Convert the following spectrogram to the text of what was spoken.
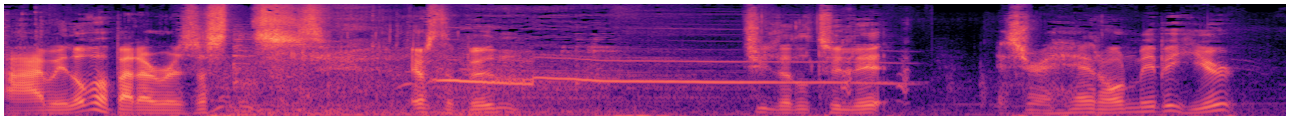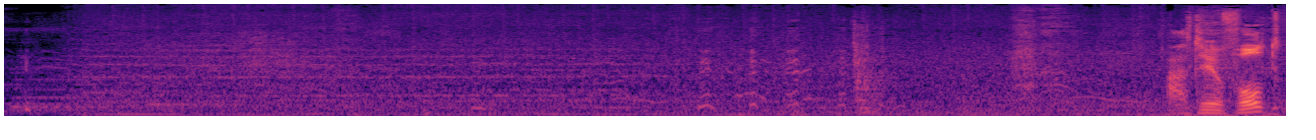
Ah, we love a bit of resistance. There's the boon. Too little, too late. Is there a head on maybe here? I'll do a vault.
